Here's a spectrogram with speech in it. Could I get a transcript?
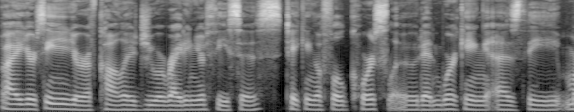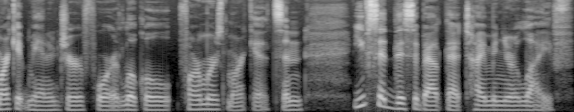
By your senior year of college, you were writing your thesis, taking a full course load, and working as the market manager for local farmers markets. And you've said this about that time in your life.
